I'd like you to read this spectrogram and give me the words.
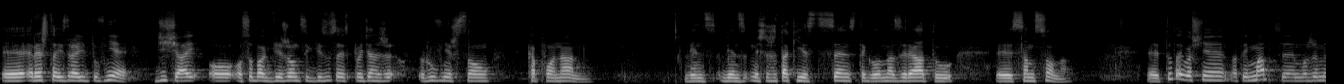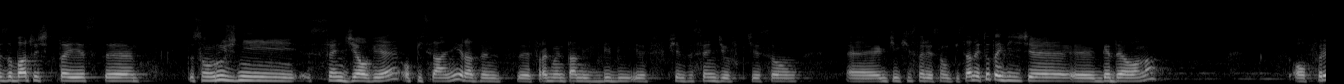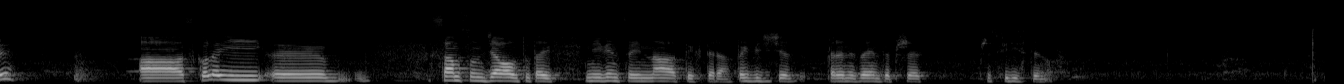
E, reszta Izraelitów nie. Dzisiaj o osobach wierzących w Jezusa jest powiedziane, że również są kapłanami. Więc, więc myślę, że taki jest sens tego nazyreatu e, Samsona. E, tutaj właśnie na tej mapce możemy zobaczyć, tutaj jest, tu są różni sędziowie opisani razem z fragmentami w Biblii, w Księdze Sędziów, gdzie są, gdzie historie są opisane. Tutaj widzicie Gedeona z Ofry, a z kolei y, Samson działał tutaj mniej więcej na tych terenach. Tak widzicie, tereny zajęte przez, przez Filistynów.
